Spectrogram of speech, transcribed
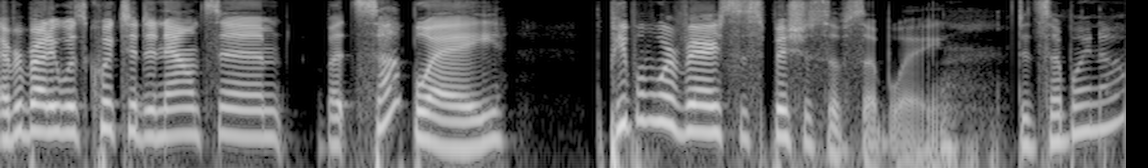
everybody was quick to denounce him, but Subway, people were very suspicious of Subway. Did Subway know?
